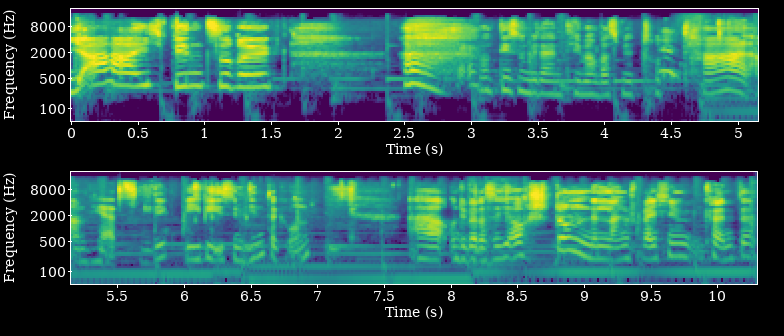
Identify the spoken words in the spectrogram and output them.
Ja, ich bin zurück. Ah, und diesmal wieder ein Thema, was mir total am Herzen liegt. Baby ist im Hintergrund. Äh, und über das ich auch stundenlang sprechen könnte.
